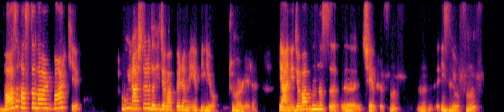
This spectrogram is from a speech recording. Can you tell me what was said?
bazı hastalar var ki bu ilaçlara dahi cevap veremeyebiliyor tümörleri. Yani cevabını nasıl e, şey yapıyorsunuz, e, izliyorsunuz?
